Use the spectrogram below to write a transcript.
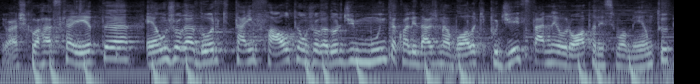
Eu acho que o Arrascaeta é um jogador que tá em falta, é um jogador de muita qualidade na bola, que podia estar na Europa nesse momento.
